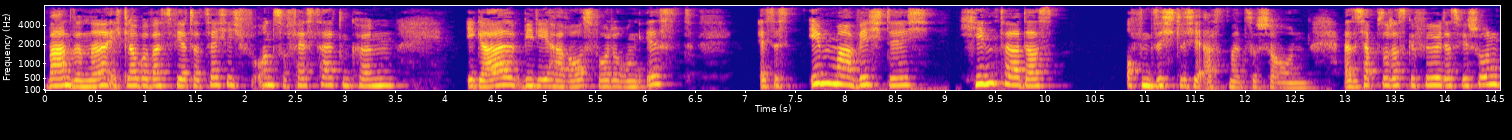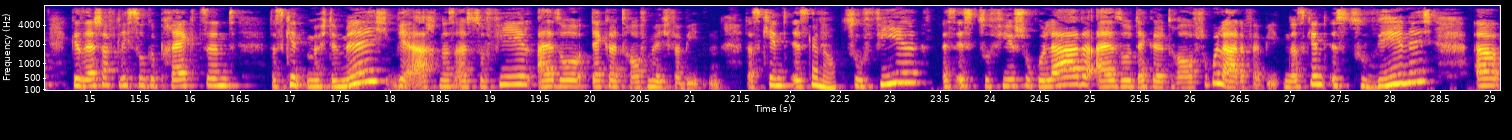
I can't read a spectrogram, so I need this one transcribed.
Wahnsinn, ne? Ich glaube, was wir tatsächlich für uns so festhalten können, egal wie die Herausforderung ist, es ist immer wichtig, hinter das Offensichtliche erstmal zu schauen. Also ich habe so das Gefühl, dass wir schon gesellschaftlich so geprägt sind, das Kind möchte Milch, wir erachten das als zu viel, also Deckel drauf Milch verbieten. Das Kind ist genau. zu viel, es ist zu viel Schokolade, also Deckel drauf Schokolade verbieten. Das Kind ist zu wenig, äh,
